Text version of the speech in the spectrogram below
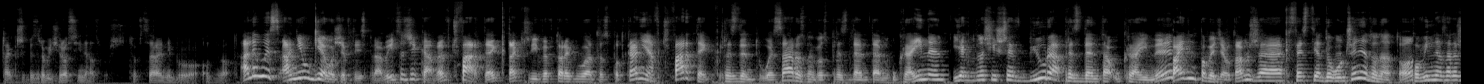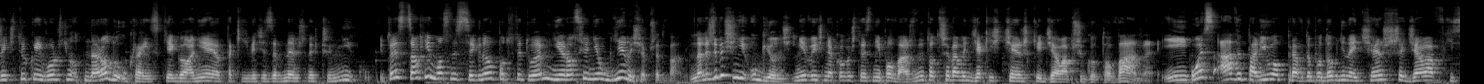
tak, żeby zrobić Rosji na złość. To wcale nie było odwrotne. Ale USA nie ugięło się w tej sprawie i co ciekawe, w czwartek, tak, czyli we wtorek było to spotkanie, a w czwartek prezydent USA rozmawiał z prezydentem Ukrainy i jak donosi szef biura prezydenta Ukrainy, Biden powiedział tam, że kwestia dołączenia do NATO powinna zależeć tylko i wyłącznie od narodu ukraińskiego, a nie od takich, wiecie, zewnętrznych czynników. I to jest całkiem mocny sygnał pod tytułem nie Rosjo, nie ugniemy się przed wami. No ale żeby się nie ugiąć i nie wyjść na kogoś, kto jest niepoważny, to trzeba mieć jakieś ciężkie działa przygotowane. I USA wypaliło prawdopodobnie najcięższe działa w historii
